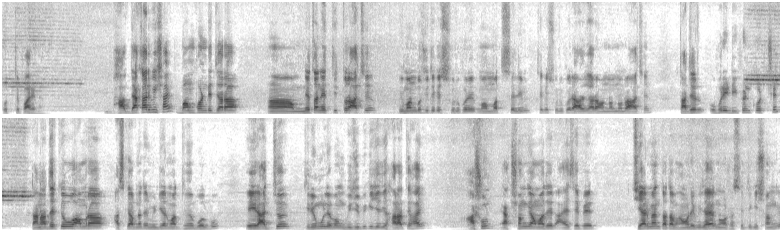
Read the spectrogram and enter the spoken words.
করতে পারে না। দেখার বিষয়, বামফ্রন্টের যারা নেতা নেতৃত্বরা আছে, বিমান বসু থেকে শুরু করে মোহাম্মদ সেলিম থেকে শুরু করে আরও যারা অন্যান্যরা আছেন, তাদের উপরেই ডিপেন্ড করছেন। তানাদেরকেও আমরা আজকে আপনাদের মিডিয়ার মাধ্যমে বলব, এই রাজ্য তৃণমূল এবং বিজেপিকে যদি হারাতে হয়, আসুন একসঙ্গে আমাদের আইএসএফের চেয়ারম্যান তথা ভাঙড়ের বিধায়ক নওশাদ সিদ্দিকির সঙ্গে,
